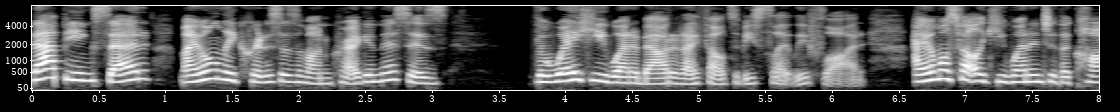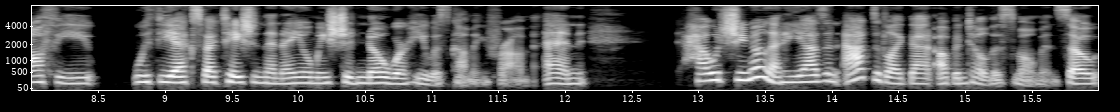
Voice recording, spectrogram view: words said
That being said, my only criticism on Craig in this is the way he went about it, I felt to be slightly flawed. I almost felt like he went into the coffee with the expectation that Naomi should know where he was coming from. And how would she know that? He hasn't acted like that up until this moment. So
